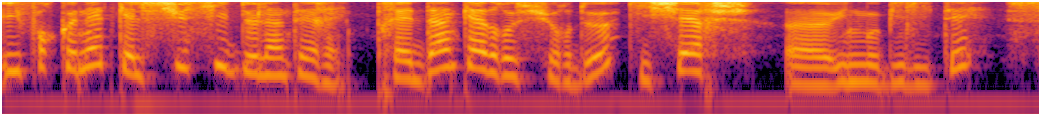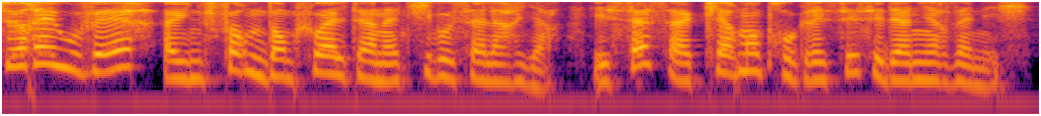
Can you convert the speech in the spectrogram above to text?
il faut reconnaître qu'elles suscitent de l'intérêt. Près d'un cadre sur deux qui cherche une mobilité serait ouvert à une forme d'emploi alternative au salariat. Et ça, ça a clairement progressé ces dernières années.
